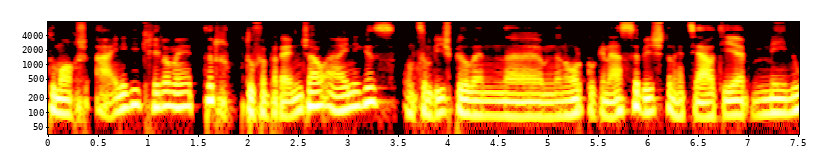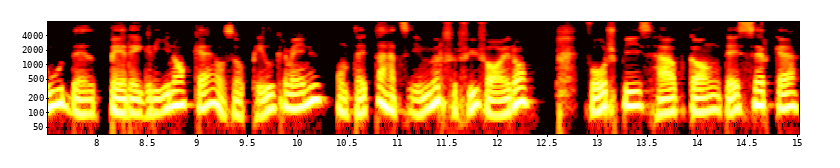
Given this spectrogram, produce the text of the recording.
du machst einige Kilometer, du verbrennst auch einiges. Und zum Beispiel, wenn äh, um einen Ort gegessen bist, dann hat es ja auch die Menü del Peregrino gegeben, also Pilgermenü. Und dort hat es immer für 5 Euro Vorspeise, Hauptgang, Dessert gegeben,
